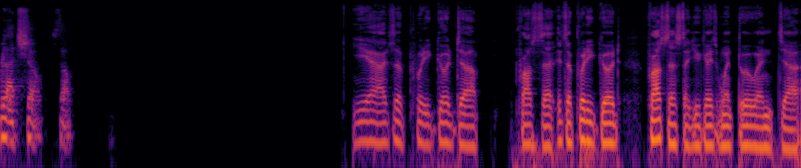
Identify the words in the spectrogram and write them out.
for that show. So yeah, it's a pretty good uh, process. It's a pretty good process that you guys went through, and uh,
